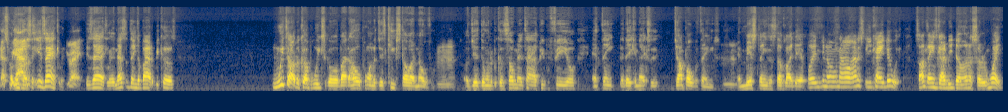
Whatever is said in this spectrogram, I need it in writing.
That's of looking at it. reality. Exactly, Right. exactly, and that's the thing about it because we talked a couple weeks ago about the whole point of just keep starting over. Mhm. Of just doing it because so many times people feel and think that they can actually jump over things Mhm. and miss things and stuff like that. But you know, no, honestly, you can't do it. Some things got to be done a certain way.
